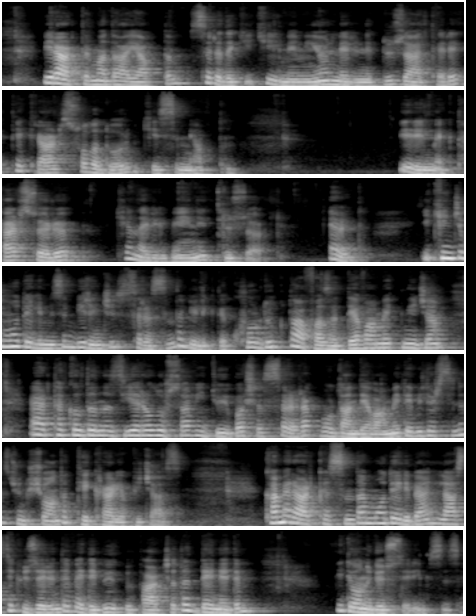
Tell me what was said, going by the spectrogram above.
Bir arttırma daha yaptım. Sıradaki iki ilmeğimin yönlerini düzelterek tekrar sola doğru bir kesim yaptım. Bir ilmek ters örüp kenar ilmeğini düz ördüm. Evet. İkinci modelimizin birinci sırasında birlikte kurduk. Daha fazla devam etmeyeceğim. Eğer takıldığınız yer olursa videoyu başa sararak buradan devam edebilirsiniz. Çünkü şu anda tekrar yapacağız. Kamera arkasında modeli ben lastik üzerinde ve de büyük bir parçada denedim. Bir göstereyim size.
